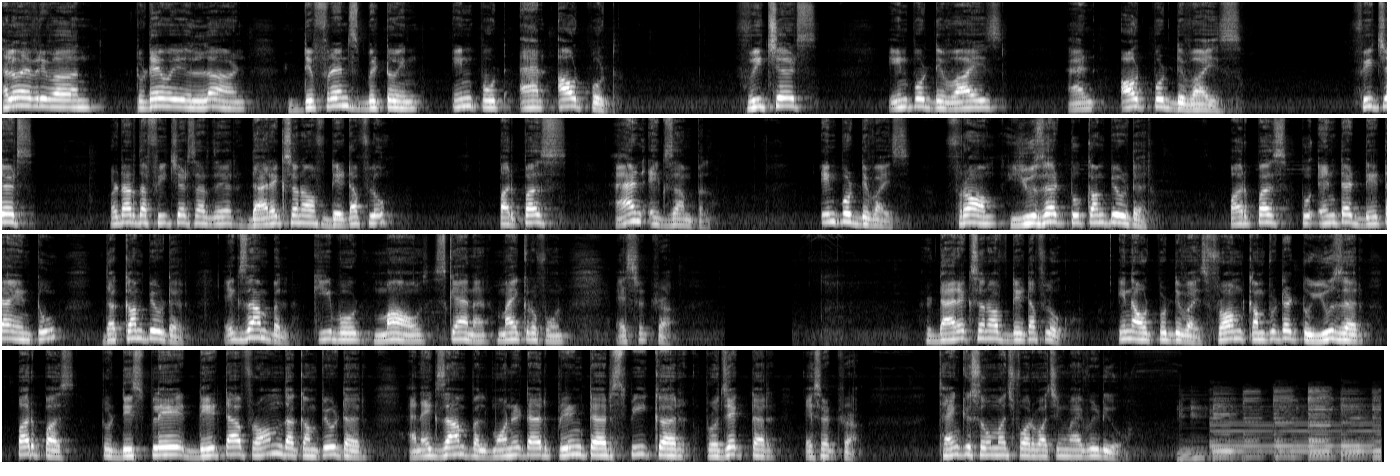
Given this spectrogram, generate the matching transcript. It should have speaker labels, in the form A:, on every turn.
A: Hello everyone. Today we will learn difference between input and output. Features, input device and output device. Features what are the features are there? Direction of data flow, purpose and example. Input device from user to computer. Purpose to enter data into the computer example keyboard mouse scanner microphone etcetera direction of data flow in output device from computer to user purpose to display data from the computer an example monitor printer speaker projector etc thank you so much for watching my video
